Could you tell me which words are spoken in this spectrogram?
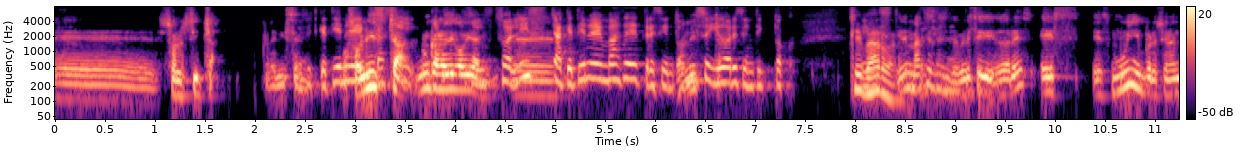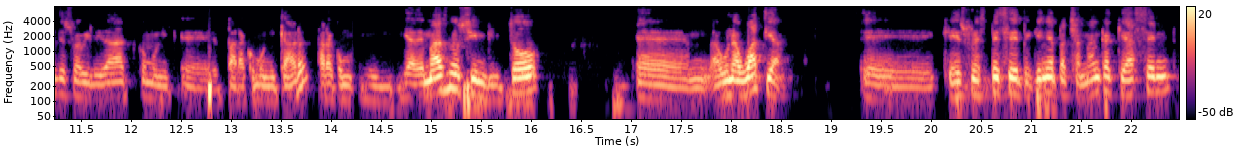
eh, Solsicha, le dicen. Que tiene Solischa, nunca lo digo bien. Solischa, eh, que tiene más de 300 mil seguidores en TikTok. Qué bárbaro. Tiene más de 300 mil seguidores. Es, es muy impresionante su habilidad para comunicar. Para y, además nos invitó a una guatia, que es una especie de pequeña pachamanca que hacen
